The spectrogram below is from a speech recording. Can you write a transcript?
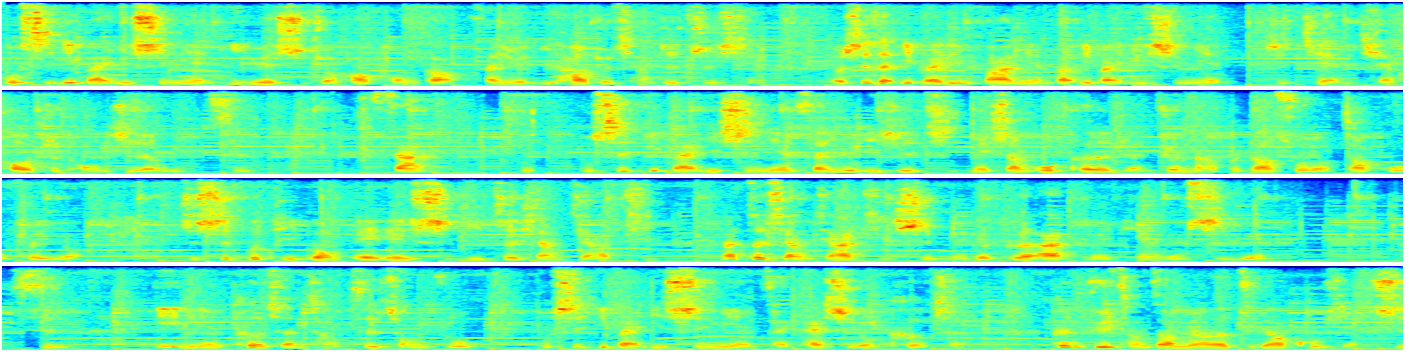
不是一百一十年一月十九号公告，三月一号就强制执行，而是在一百零八年到一百一十年之间前后就通知了五次。三不不是一百一十年三月一日起没上过课的人就拿不到所有照顾费用，只是不提供 AA 十一这项加急，那这项加急是每个个案每天五十元。四一年课程场次充足，不是一百一十年才开始有课程。根据长照喵的资料库显示，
